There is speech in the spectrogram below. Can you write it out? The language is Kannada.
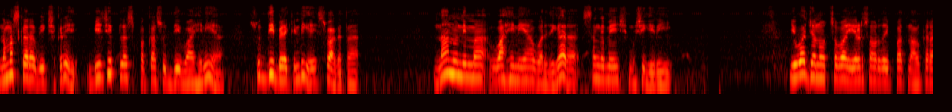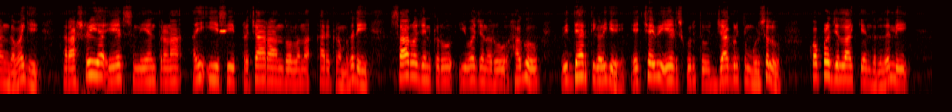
ನಮಸ್ಕಾರ ವೀಕ್ಷಕರೇ ಬಿ ಜಿ ಪ್ಲಸ್ ಪಕ್ಕಾ ಸುದ್ದಿ ವಾಹಿನಿಯ ಸುದ್ದಿ ಬೆಳಕಿಂಡಿಗೆ ಸ್ವಾಗತ. ನಾನು ನಿಮ್ಮ ವಾಹಿನಿಯ ವರದಿಗಾರ ಸಂಗಮೇಶ್ ಮುಷಿಗಿರಿ. ಯುವ ಜನೋತ್ಸವ ಎರಡು ಸಾವಿರದ ಇಪ್ಪತ್ನಾಲ್ಕರ ಅಂಗವಾಗಿ ರಾಷ್ಟ್ರೀಯ ಏಡ್ಸ್ ನಿಯಂತ್ರಣ ಐ ಇ ಸಿ ಪ್ರಚಾರಾಂದೋಲನ ಕಾರ್ಯಕ್ರಮದಡಿ ಸಾರ್ವಜನಿಕರು ಯುವಜನರು ಹಾಗೂ ವಿದ್ಯಾರ್ಥಿಗಳಿಗೆ ಎಚ್ ಐ ವಿ ಏಡ್ಸ್ ಕುರಿತು ಜಾಗೃತಿ ಮೂಡಿಸಲು ಕೊಪ್ಪಳ ಜಿಲ್ಲಾ ಕೇಂದ್ರದಲ್ಲಿ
